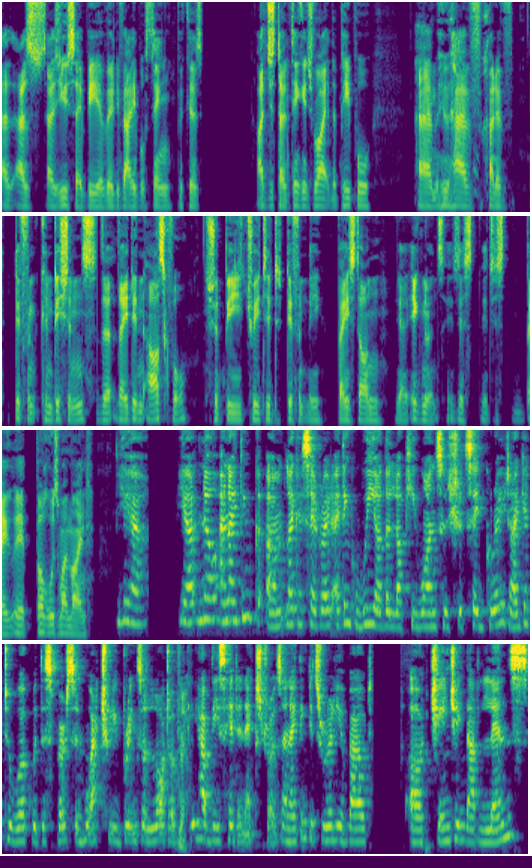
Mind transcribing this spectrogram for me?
as as you say, be a really valuable thing. Because I just don't think it's right that people um, who have kind of different conditions that they didn't ask for should be treated differently based on you know, ignorance. It just it just it boggles my mind. Yeah. Yeah, no, and I think, um, like I said, right, I think we are the lucky ones who should say, great, I get to work with this person who actually brings a lot of, yeah. they have these hidden extras. And I think it's really about uh, changing that lens.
